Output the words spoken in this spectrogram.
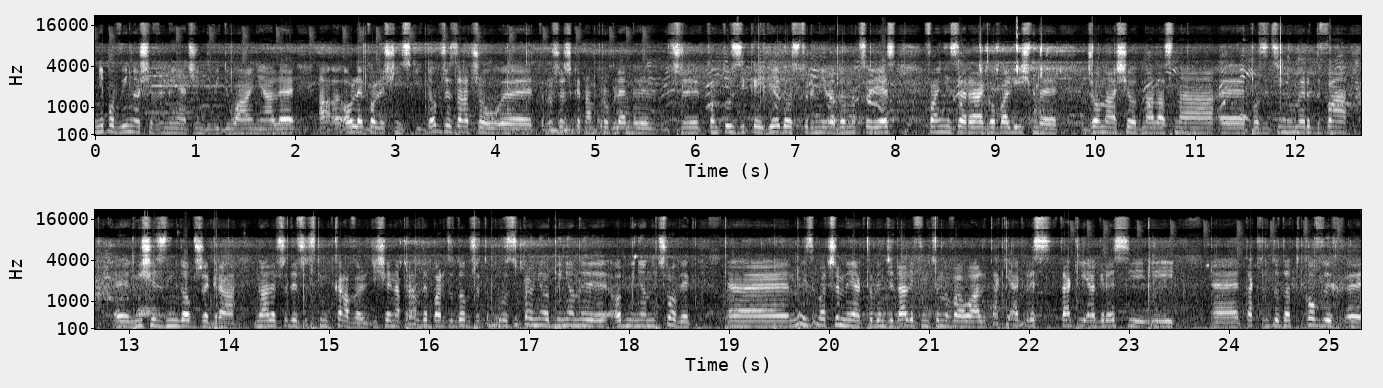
nie powinno się wymieniać indywidualnie, ale Olek Olesiński dobrze zaczął, e, troszeczkę tam problemy przy kontuzji Kejdiego, z którym nie wiadomo co jest, fajnie zareagowaliśmy, Johna się odnalazł na e, pozycji numer dwa, e, mi się z nim dobrze gra, no ale przede wszystkim Kawel, dzisiaj naprawdę bardzo dobrze, to był zupełnie odmieniony, odmieniony człowiek, e, no i zobaczymy jak to będzie dalej funkcjonowało, ale takiej agresji, takiej agresji i e, takich dodatkowych e,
